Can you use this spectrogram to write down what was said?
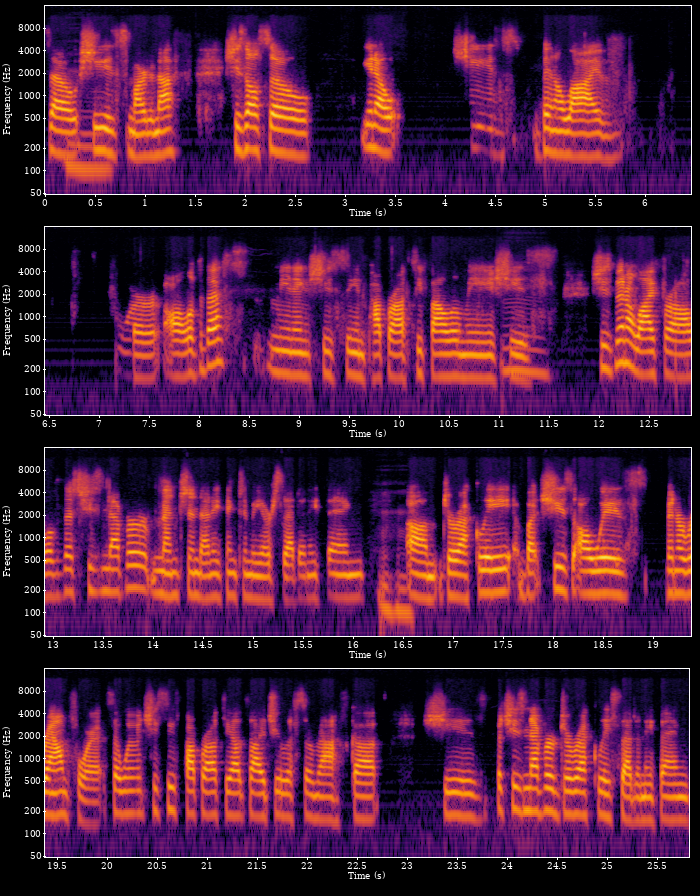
So Mm. she's smart enough. She's also, you know, she's been alive for all of this, meaning she's seen paparazzi follow me. She's Mm. She's been alive for all of this. She's never mentioned anything to me or said anything Mhm. um, directly, but she's always been around for it. So when she sees paparazzi outside, she lifts her mask up. She's, but she's never directly said anything.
